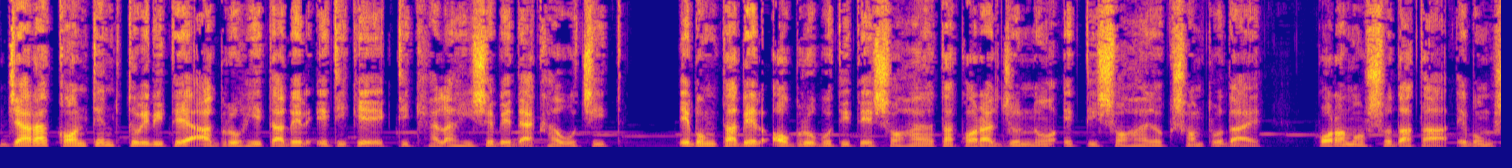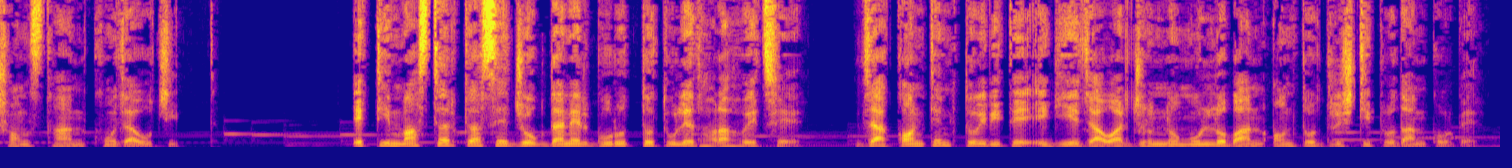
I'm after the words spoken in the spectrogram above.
যারা কন্টেন্ট তৈরিতে আগ্রহী তাদের এটিকে একটি খেলা হিসেবে দেখা উচিত এবং তাদের অগ্রগতিতে সহায়তা করার জন্য একটি সহায়ক সম্প্রদায়, পরামর্শদাতা এবং সংস্থান খোঁজা উচিত। একটি মাস্টার ক্লাসে যোগদানের গুরুত্ব তুলে ধরা হয়েছে, যা কন্টেন্ট তৈরিতে এগিয়ে যাওয়ার জন্য মূল্যবান অন্তর্দৃষ্টি প্রদান করবে।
